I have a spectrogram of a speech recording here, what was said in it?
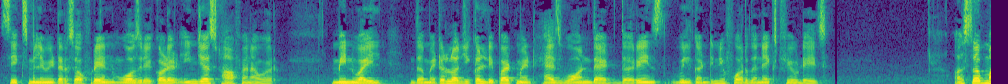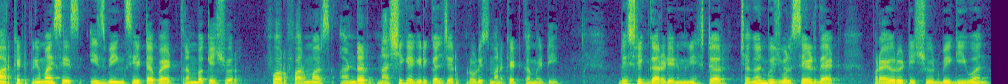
6 millimeters of rain was recorded in just half an hour. Meanwhile, the meteorological department has warned that the rains will continue for the next few days. A sub-market premises is being set up at Trambakeshwar for farmers under Nashik Agriculture Produce Market Committee. District Guardian Minister Chhagan Bhujbal said that priority should be given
